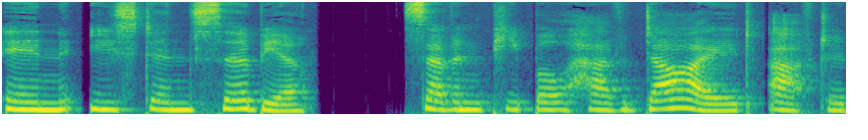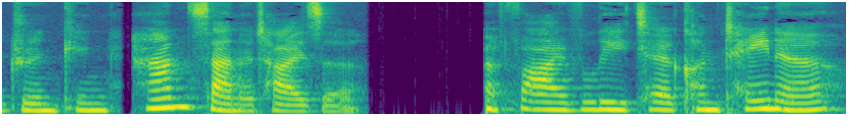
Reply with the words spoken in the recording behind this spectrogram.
In eastern Serbia, seven people have died after drinking hand sanitizer. A 5 litre container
